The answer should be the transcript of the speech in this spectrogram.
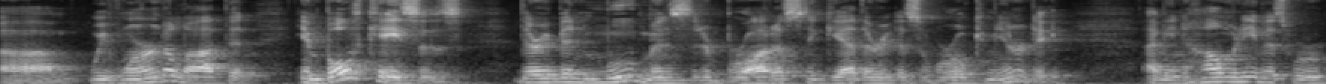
Um, we've learned a lot that in both cases, there have been movements that have brought us together as a world community. I mean, how many of us were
